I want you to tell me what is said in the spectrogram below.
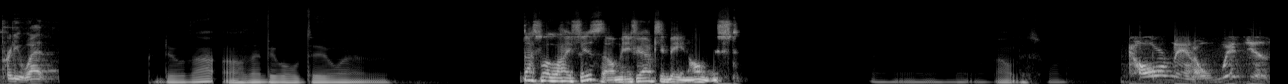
Pretty wet. could do that, or maybe we'll do um That's what life is, though. I mean, if you're actually being honest. About this one. cold in a witch's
